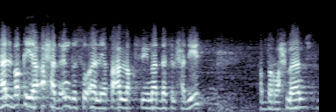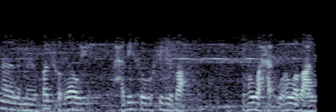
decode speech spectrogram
هل بقي أحد عنده سؤال يتعلق في مادة الحديث؟ عبد الرحمن. لما يقال في الراوي حديثه فيه ضعف وهو. وهو ضعيف.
